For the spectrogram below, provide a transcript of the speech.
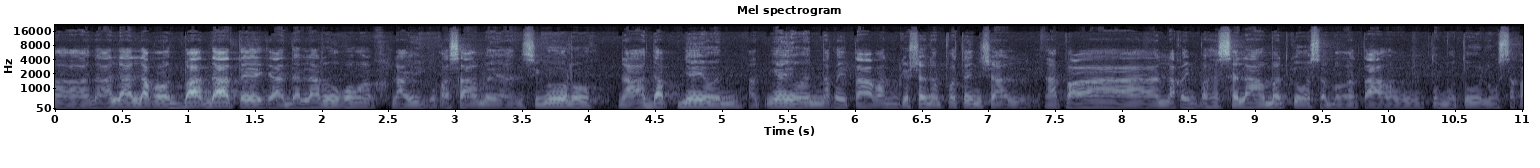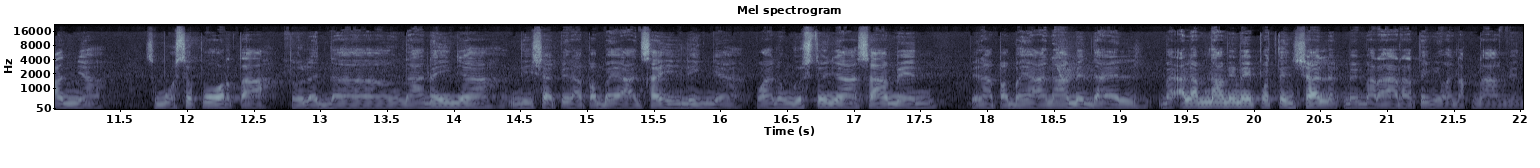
Ah, naalala ko ba, dati, kada laro ko, lagi ko kasama yan. Siguro, na-adapt niya yon at ngayon, nakitakan ko siya ng potensyal. Napakalaking pasasalamat ko sa mga taong tumutulong sa kanya sumusuporta tulad ng nanay niya, hindi siya pinapabayaan sa hilig niya. Kung anong gusto niya sa amin, pinapabayaan namin dahil alam namin may potensyal at may mararating yung anak namin.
